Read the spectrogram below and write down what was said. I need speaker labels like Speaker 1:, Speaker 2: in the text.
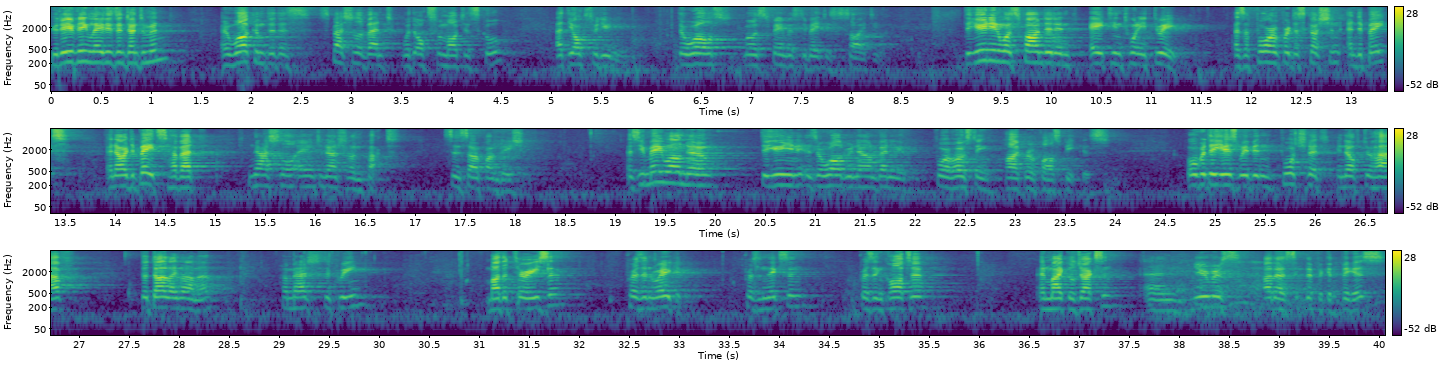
Speaker 1: Good evening, ladies and gentlemen, and welcome to this special event with Oxford Martin School at the Oxford Union, the world's most famous debating society. The Union was founded in 1823 as a forum for discussion and debate, and our debates have had national and international impact since our foundation. As you may well know, the Union is a world renowned venue for hosting high profile speakers. Over the years, we've been fortunate enough to have the Dalai Lama, Her Majesty the Queen, Mother Teresa, President Reagan, President Nixon, President Carter, and Michael Jackson, and numerous other significant figures.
